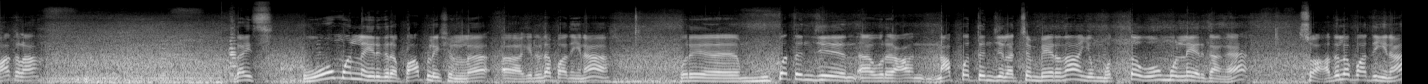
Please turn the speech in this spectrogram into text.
பார்க்கலாம். கைஸ் ஓமனில் இருக்கிற பாப்புலேஷனில் கிட்டத்தட்ட பார்த்தீங்கன்னா ஒரு முப்பத்தஞ்சு ஒரு நாற்பத்தஞ்சு லட்சம் பேர் தான் இங்கே மொத்த ஓமன்லேயே இருக்காங்க. ஸோ அதில் பார்த்தீங்கன்னா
